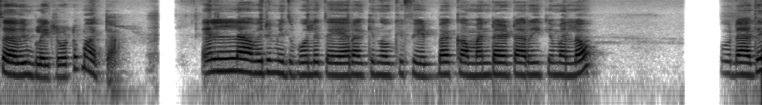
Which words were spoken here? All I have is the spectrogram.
സെർവിങ് പ്ലേറ്റിലോട്ട് മാറ്റാം. എല്ലാവരും ഇതുപോലെ തയ്യാറാക്കി നോക്കി ഫീഡ്ബാക്ക് കമന്റായിട്ട് അറിയിക്കുമല്ലോ. കൂടാതെ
